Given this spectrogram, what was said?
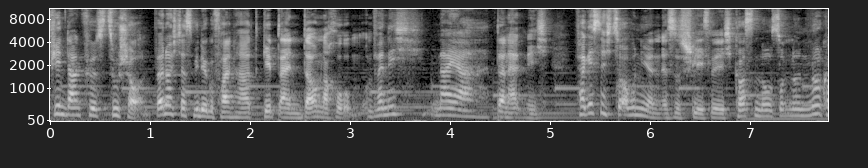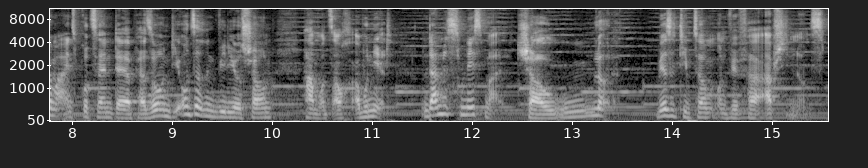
Vielen Dank fürs Zuschauen. Wenn euch das Video gefallen hat, gebt einen Daumen nach oben. Und wenn nicht, naja, dann halt nicht. Vergesst nicht zu abonnieren, es ist schließlich kostenlos und nur 0,1% der Personen, die unseren Videos schauen, haben uns auch abonniert. Und dann bis zum nächsten Mal. Ciao, Leute. Wir sind Team Tom und wir verabschieden uns.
